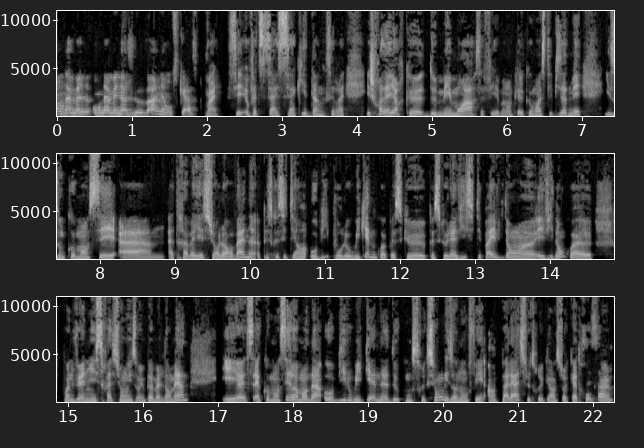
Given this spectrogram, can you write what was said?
on, amène, on aménage le van et on se casse. Ouais, c'est en fait c'est ça, c'est ça qui est dingue, c'est vrai. Et je crois d'ailleurs que de mémoire, ça fait maintenant quelques mois cet épisode, mais ils ont commencé à, à travailler sur leur van parce que c'était un hobby pour le week-end, quoi, parce que parce que la vie c'était pas évident, euh, évident, quoi. Point de vue administration, ils ont eu pas mal d'emmerdes et euh, ça a commencé vraiment d'un hobby le week-end de construction. Ils en ont fait un palace, le truc, hein, sur quatre roues quand même.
